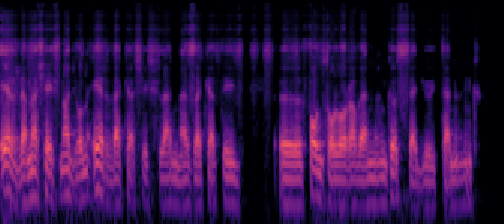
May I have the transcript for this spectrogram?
érdemes és nagyon érdekes is lenne ezeket így fontolóra vennünk, összegyűjtenünk.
